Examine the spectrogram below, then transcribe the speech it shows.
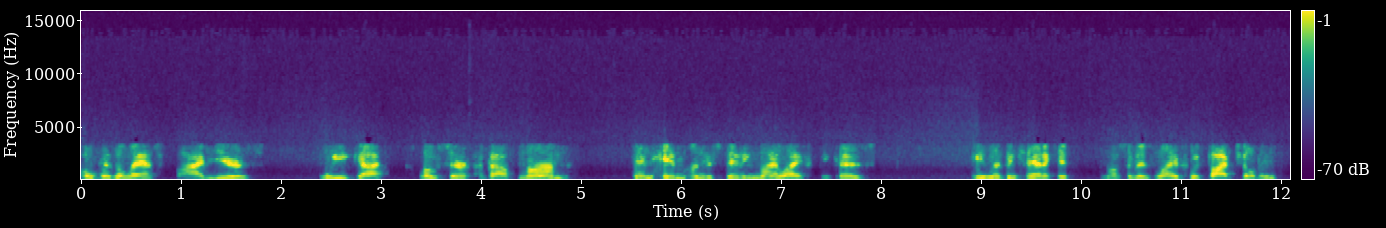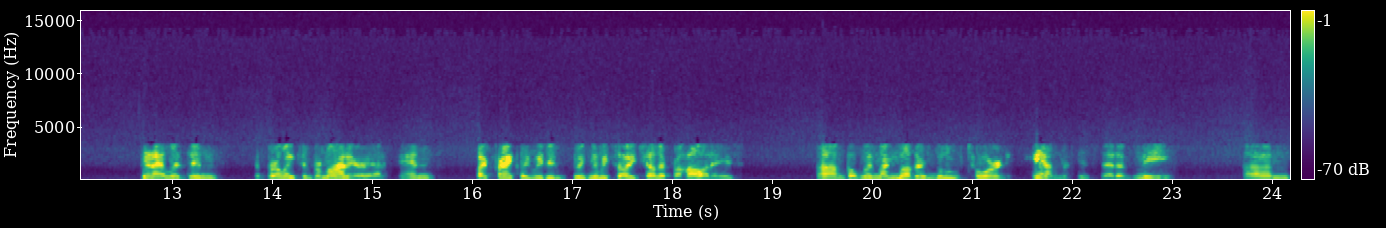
over the last five years, we got closer about mom and him understanding my life because he lived in Connecticut most of his life with five children, and I lived in the Burlington, Vermont area. And quite frankly, we didn't. You know, we saw each other for holidays, um, but when my mother moved toward him instead of me, um,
